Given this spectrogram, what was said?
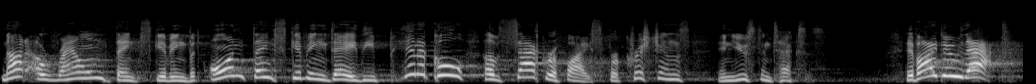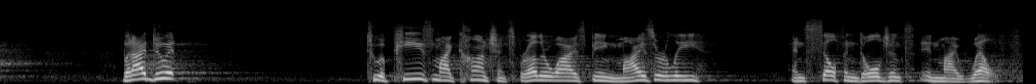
not around Thanksgiving, but on Thanksgiving Day, the pinnacle of sacrifice for Christians in Houston, Texas. If I do that, but I do it to appease my conscience for otherwise being miserly and self indulgence in my wealth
